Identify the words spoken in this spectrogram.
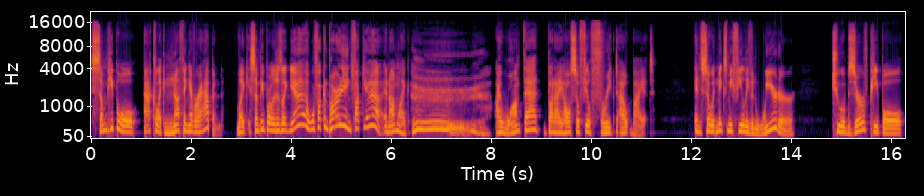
some people act like nothing ever happened. Like some people are just like, yeah, we're fucking partying. Fuck yeah. And I'm like, I want that, but I also feel freaked out by it. And so it makes me feel even weirder to observe people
